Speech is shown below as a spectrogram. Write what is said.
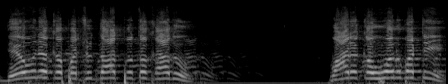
దేవుని యొక్క పరిశుద్ధాత్మతో కాదు వారి యొక్క ఊహను బట్టి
